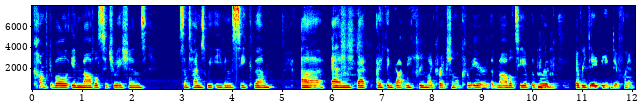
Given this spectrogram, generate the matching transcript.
comfortable in novel situations. Sometimes we even seek them. Uh, and that I think got me through my correctional career. The novelty of the work, hmm every day being different,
